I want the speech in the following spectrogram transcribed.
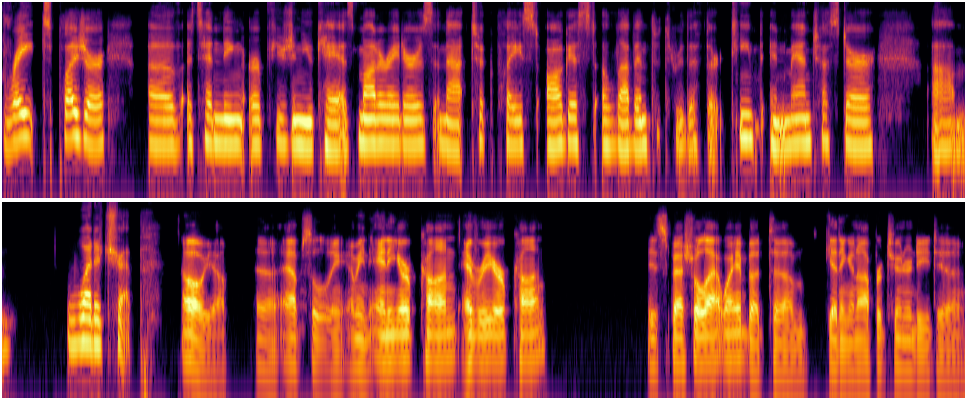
great pleasure of attending EarpFusion UK as moderators, and that took place August 11th through the 13th in Manchester. Um, what a trip! Oh yeah, uh, absolutely. I mean, any EarpCon, every EarpCon is special that way, but um, getting an opportunity to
